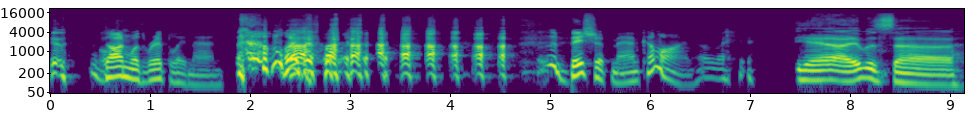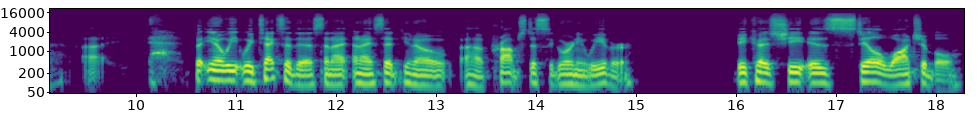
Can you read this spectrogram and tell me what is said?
Done with Ripley, man. Like, Bishop, man. Come on. Like, yeah, it was. uh, uh but you know, we we texted this, and I and I said, you know, uh, props to Sigourney Weaver because she is still watchable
